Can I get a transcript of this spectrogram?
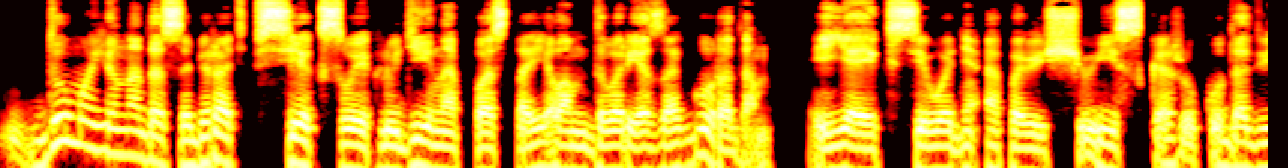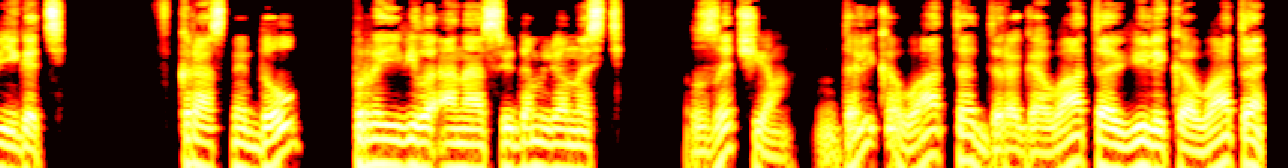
Думаю, надо собирать всех своих людей на постоялом дворе за городом. Я их сегодня оповещу и скажу, куда двигать. В Красный Дол проявила она осведомленность. Зачем? Далековато, дороговато, великовато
